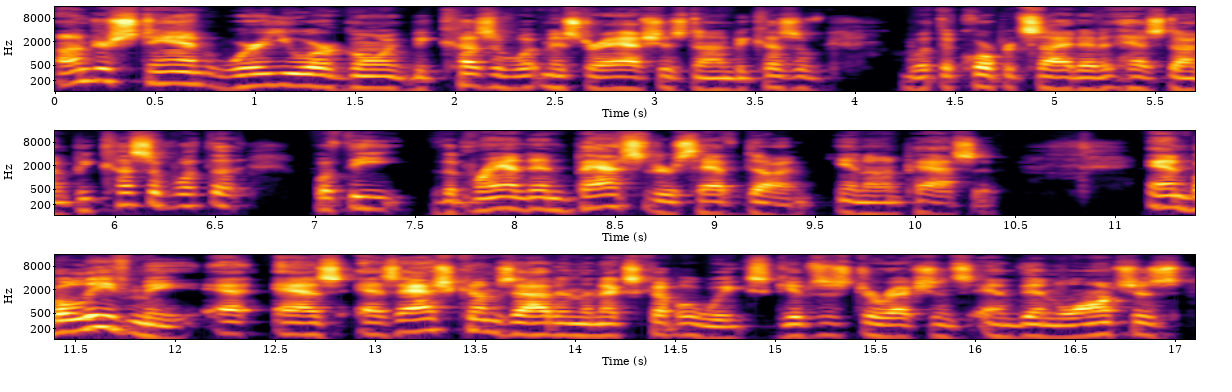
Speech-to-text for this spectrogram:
Understand where you are going because of what Mr. Ash has done, because of what the corporate side of it has done, because of what the what the, the brand ambassadors have done in OnPassive. And believe me, as as Ash comes out in the next couple of weeks, gives us directions, and then launches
